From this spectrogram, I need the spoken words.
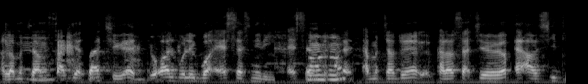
Kalau macam subjek baca kan, you all boleh buat Excel sendiri. Excel Faham. uh macam tu kalau saja LCD,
